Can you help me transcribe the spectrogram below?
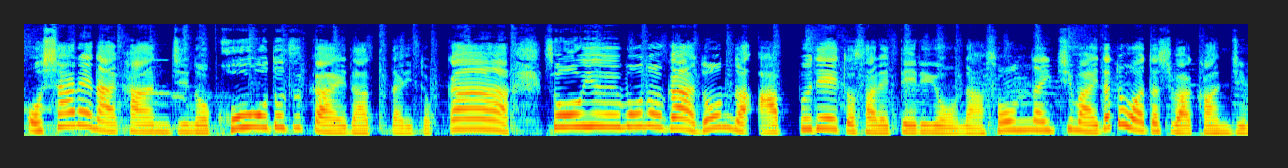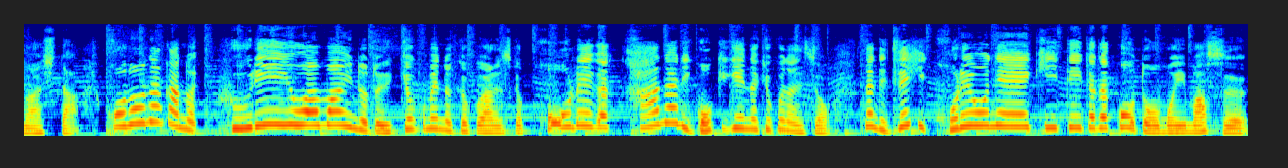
おしゃれな感じのコード使いだったりとかそういうものがどんどんアップデートされているようなそんな一枚だと私は感じました。この中の「フリー・ヨア・マインド」という1曲目の曲があるんですけどこれがかなりご機嫌な曲なんですよ。なんでぜひこれをね聴いていただこうと思います。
